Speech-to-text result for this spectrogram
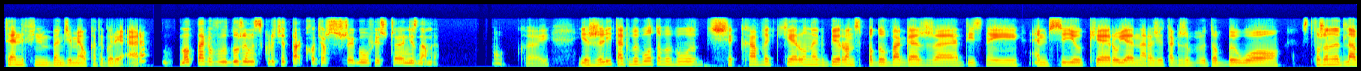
ten film będzie miał kategorię R? No tak w dużym skrócie tak, chociaż szczegółów jeszcze nie znamy. Okej. Jeżeli tak by było, to by był ciekawy kierunek, biorąc pod uwagę, że Disney MCU kieruje na razie tak, żeby to było stworzone dla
